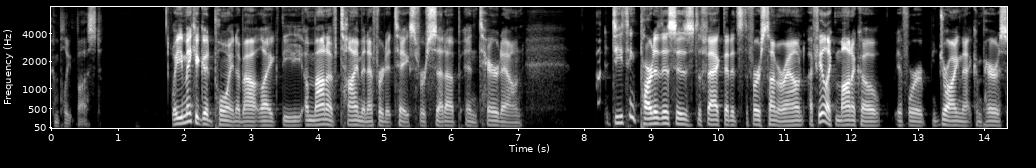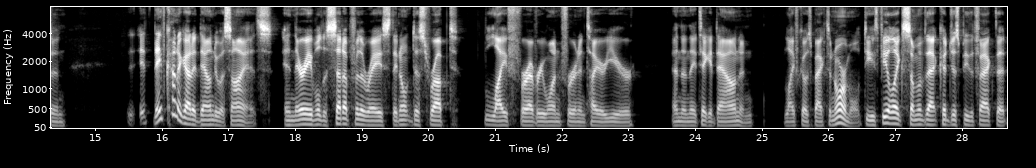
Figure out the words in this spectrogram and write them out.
complete bust. Well, you make a good point about like the amount of time and effort it takes for setup and teardown. Do you think part of this is the fact that it's the first time around? I feel like Monaco, if we're drawing that comparison, it, they've kind of got it down to a science and they're able to set up for the race. They don't disrupt life for everyone for an entire year and then they take it down and life goes back to normal. Do you feel like some of that could just be the fact that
